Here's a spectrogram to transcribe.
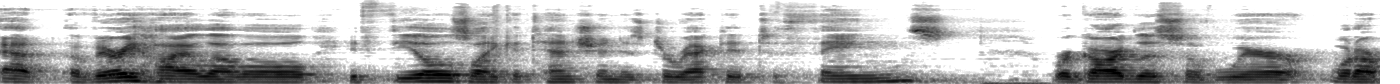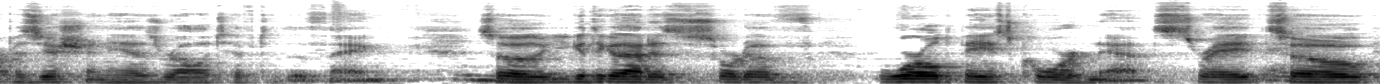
at a very high level, it feels like attention is directed to things regardless of where what our position is relative to the thing. So you can think of that as sort of world-based coordinates, right? So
